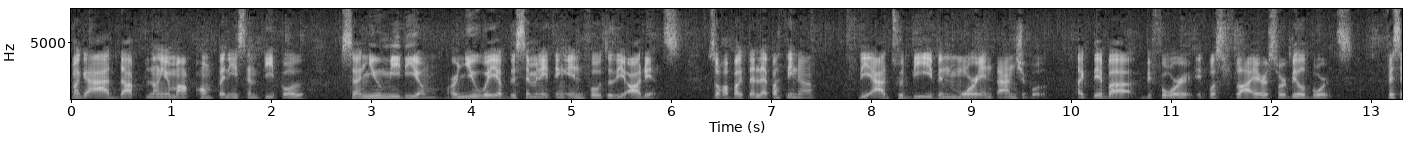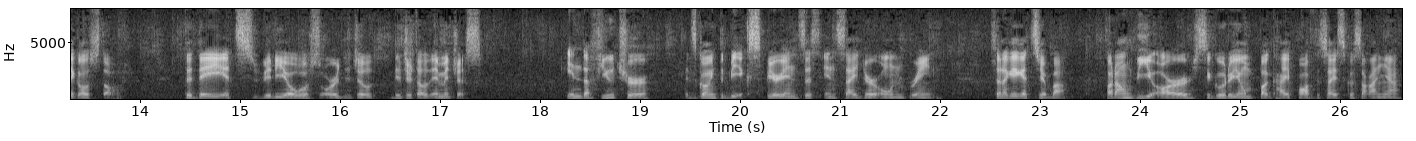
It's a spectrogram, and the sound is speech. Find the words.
mag-a-adapt lang yung mga companies and people sa new medium or new way of disseminating info to the audience. So kapag telepathy na, the ads would be even more intangible. Like, diba, before it was flyers or billboards, physical stuff. Today, it's videos or digital, digital images. In the future, it's going to be experiences inside your own brain. So, nagigets niyo ba? Parang VR, siguro yung pag-hypothesize ko sa kanya,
